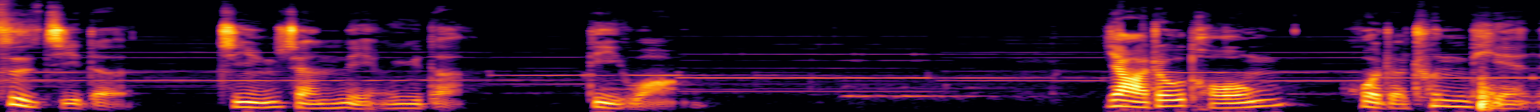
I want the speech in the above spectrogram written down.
自己的精神领域的帝王。亚洲童或者春天。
